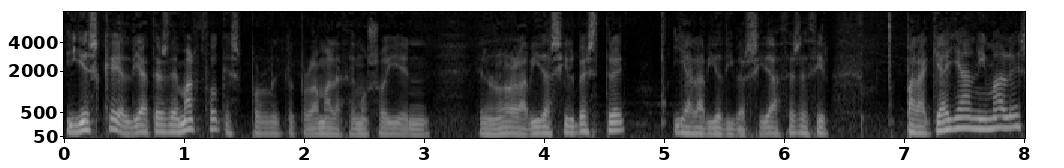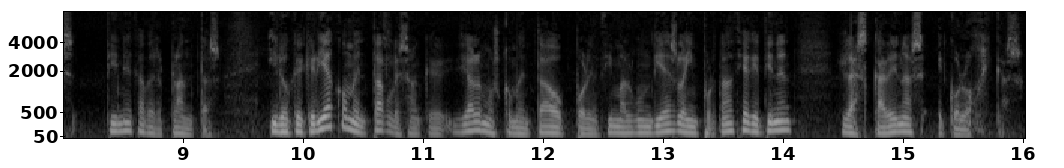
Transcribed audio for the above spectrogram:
Y es que el día 3 de marzo, que es por el que el programa le hacemos hoy en, en honor a la vida silvestre y a la biodiversidad, es decir, para que haya animales tiene que haber plantas. Y lo que quería comentarles, aunque ya lo hemos comentado por encima algún día, es la importancia que tienen las cadenas ecológicas.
